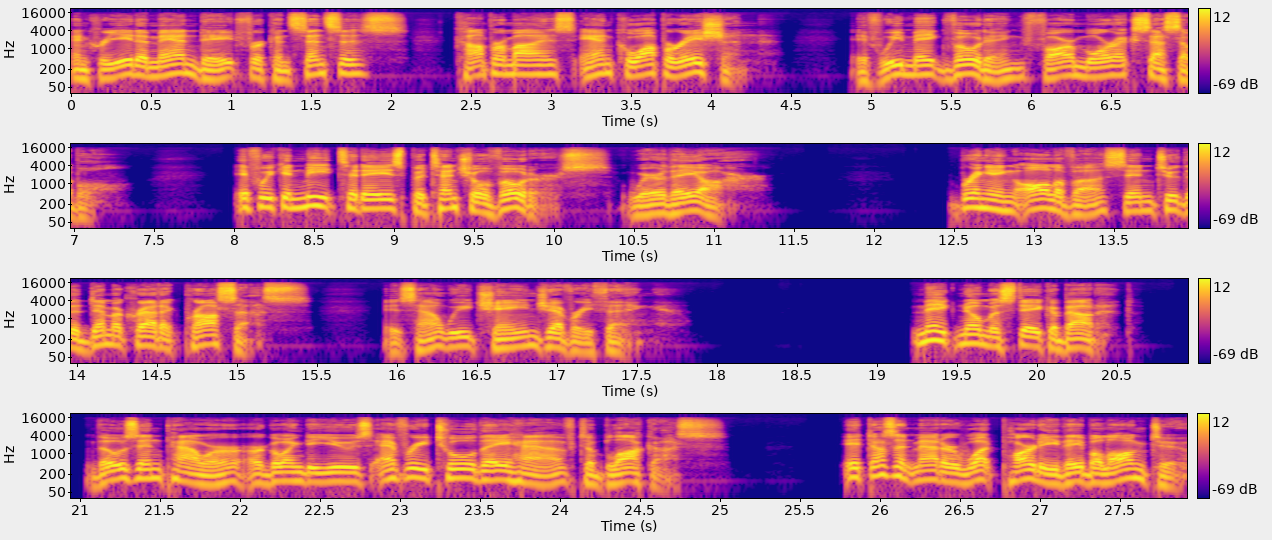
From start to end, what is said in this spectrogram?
and create a mandate for consensus, compromise, and cooperation if we make voting far more accessible if we can meet today's potential voters where they are. Bringing all of us into the democratic process is how we change everything. Make no mistake about it, those in power are going to use every tool they have to block us. It doesn't matter what party they belong to.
